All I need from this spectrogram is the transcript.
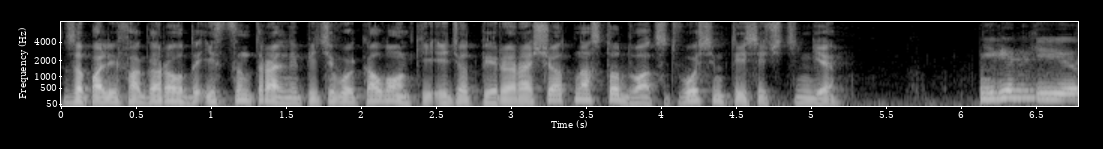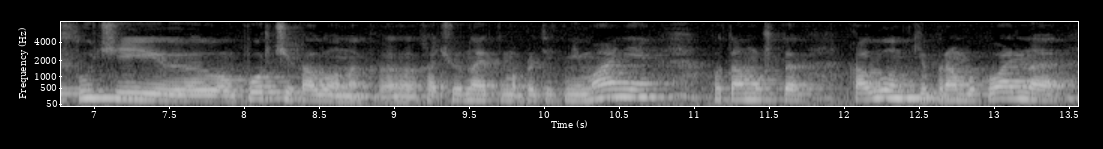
Запалив огороды из центральной питьевой колонки, идет перерасчет на 128 тысяч тенге. Нередкие случаи э, порчи колонок. Э, хочу на этом обратить внимание, потому что колонки прям буквально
